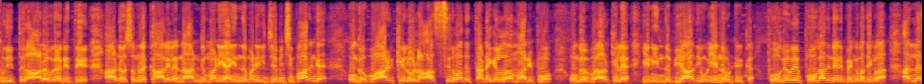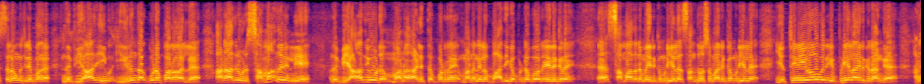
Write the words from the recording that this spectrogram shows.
துதித்து ஆரவரித்து ஆண்டவர் சமையல காலையில நான்கு மணி ஐந்து மணிக்கு ஜெபிச்சு பாருங்க. உங்க வாழ்க்கையில் உள்ள ஆசீர்வாத தடைகள்லாம் மாறிப்போம். உங்க வாழ்க்கையில இனி இந்த வியாதி என்னை விட்டு போகவே போகாதுன்னு நினைப்பீங்க பாத்தீங்களா? அதுல சிலவங்க நினைப்பாங்க இந்த வியாதி இருந்தா கூட பரவாயில்ல. ஆனா அதுல ஒரு சமாதானம் இல்லையே. அந்த வியாதியோட மன அழுத்தப்படுறேன் மனநிலை பாதிக்கப்பட்டவர் இருக்கிறேன். சமாதானமாக சமாதானமா இருக்க முடியல சந்தோஷமா இருக்க முடியல எத்தனையோ பேர் எப்படியெல்லாம் இருக்கிறாங்க. ஆனா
